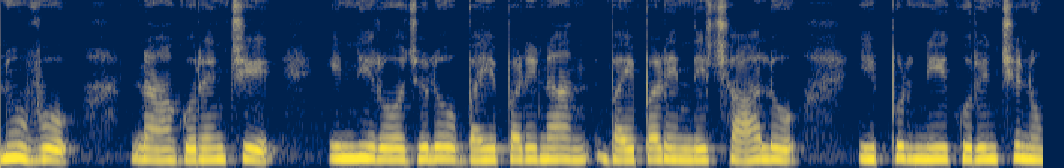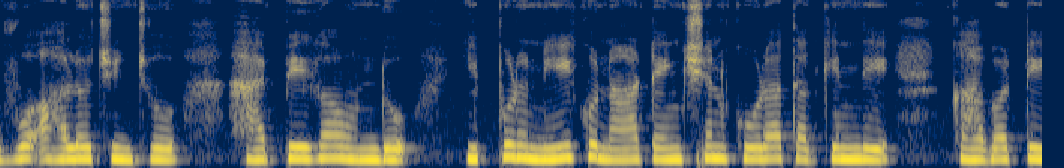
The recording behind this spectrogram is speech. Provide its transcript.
నువ్వు నా గురించి ఇన్ని రోజులు భయపడిన భయపడింది చాలు. ఇప్పుడు నీ గురించి నువ్వు ఆలోచించు. హ్యాపీగా ఉండు. ఇప్పుడు నీకు నా టెన్షన్ కూడా తగ్గింది. కాబట్టి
